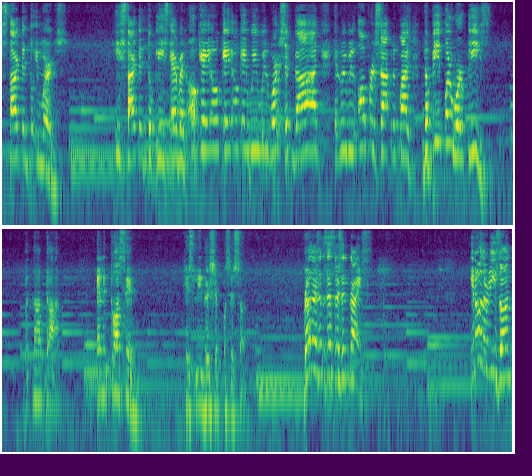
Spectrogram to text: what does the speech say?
started to emerge, he started to please everyone. Okay, okay, okay, we will worship God and we will offer sacrifice. The people were pleased, but not God. And it cost him his leadership position. Brothers and sisters in Christ, You know the reason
